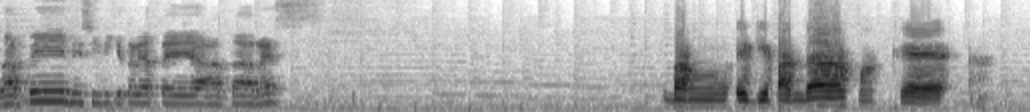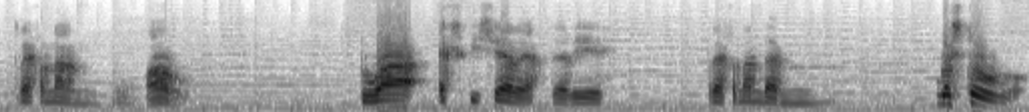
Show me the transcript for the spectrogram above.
Tapi di sini kita lihat Thea Atares. Bang EG Panda make Trevenant. Wow. Dua XP ya dari Trevenant dan Blasto.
